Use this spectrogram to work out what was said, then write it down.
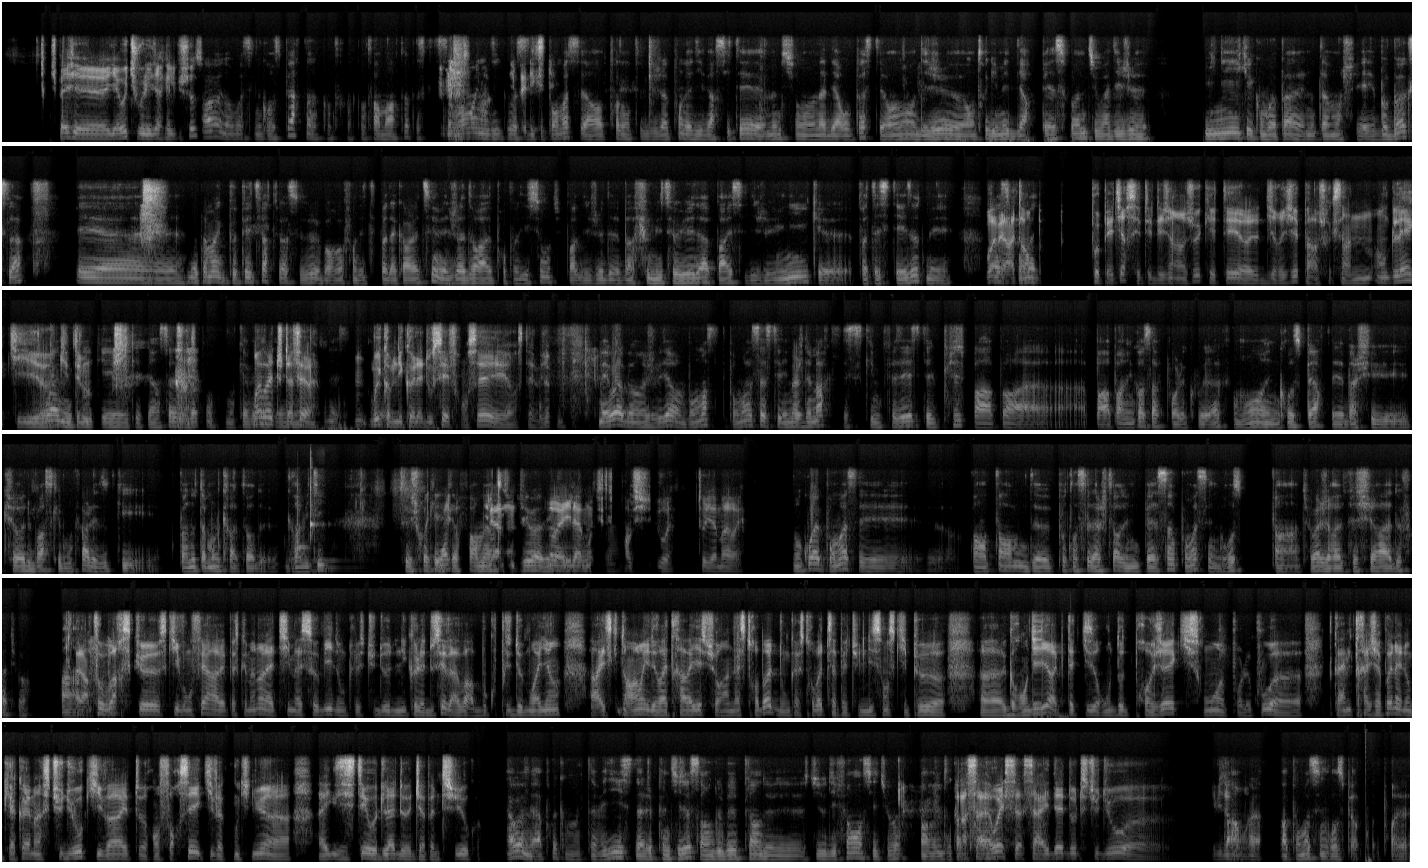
Je sais pas, euh, Yahoo, tu voulais dire quelque chose? Ah non, moi c'est une grosse perte, hein, contrairement à toi, parce que c'est vraiment une grosse. Pour moi, c'est représenter le Japon, la diversité, même si on adhère ou pas, c'était vraiment des jeux, entre guillemets, de l'RPS 1, tu vois, des jeux unique et qu'on voit pas notamment chez Bobox là. Et euh, notamment avec Puppeteer, tu vois, ce jeu, bon, on n'était pas d'accord là-dessus, mais j'adore la proposition. Tu parles des jeux de bah, Fumito Ueda, pareil, c'est des jeux uniques. Euh, t'as cité les autres, mais. Ouais, mais attends, Puppeteer, c'était déjà un jeu qui était euh, dirigé par, je crois que c'est un anglais qui, euh, qui, était... Qui, qui, était un au Japon. Donc ouais, ouais, tout à fait. Mm. Oui, comme Nicolas Doucet français et c'était au Japon. Mais ouais, ben, je veux dire, pour moi, pour moi ça, c'était l'image de marque. C'est ce qui me faisait, c'était le plus par rapport à, par rapport à Microsoft pour le coup. là, c'est vraiment une grosse perte. Et bah, je suis curieux de voir ce qu'ils vont faire, les autres qui. Enfin, notamment le créateur de Gravity. Parce que je crois qu'il a été formé en studio avec. Ouais, il a monté son studio, ouais. Toyama, ouais. Donc ouais, pour moi, c'est en termes de potentiel acheteur d'une PS5, pour moi, c'est une grosse Enfin, tu vois, je réfléchirai à deux fois, tu vois. Alors, Alors, faut voir ce que ce qu'ils vont faire avec parce que maintenant la team Asobi, donc le studio de Nicolas Doucet, va avoir beaucoup plus de moyens. Alors, normalement, ils devraient travailler sur un Astrobot, donc Astrobot, ça peut être une licence qui peut euh, grandir et peut-être qu'ils auront d'autres projets qui seront pour le coup euh, quand même très japonais. Donc, il y a quand même un studio qui va être renforcé et qui va continuer à, exister au-delà de Japan Studio, quoi. Ah ouais, mais après, comme tu avais dit, la Japan Studio, ça englobait plein de studios différents aussi, tu vois. Enfin, ça, ouais, ça, a aidé d'autres studios, euh, évidemment. pour moi, c'est une grosse perte. Après,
